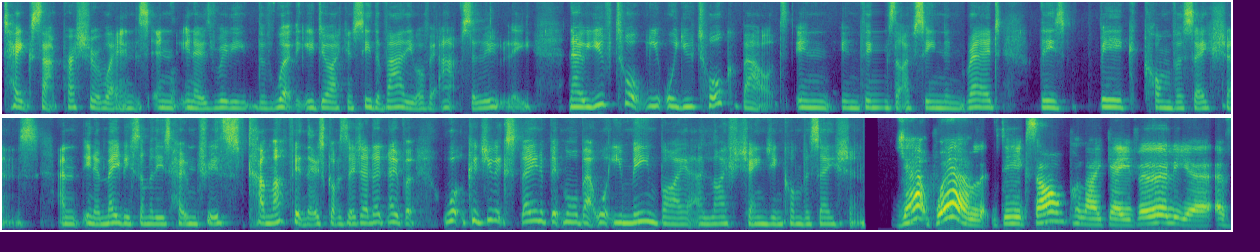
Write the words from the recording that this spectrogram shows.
takes that pressure away and, and you know is really the work that you do i can see the value of it absolutely. Now you've talked you or you talk about in in things that i've seen and read these big conversations. And you know maybe some of these home truths come up in those conversations i don't know but what could you explain a bit more about what you mean by a life changing conversation? Yeah, well, the example I gave earlier of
